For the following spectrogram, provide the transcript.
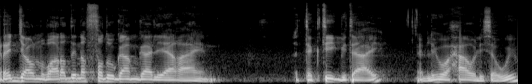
رجعوا المباراة دي نفضوا قام قال يا عين التكتيك بتاعي اللي هو حاول يسويه.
